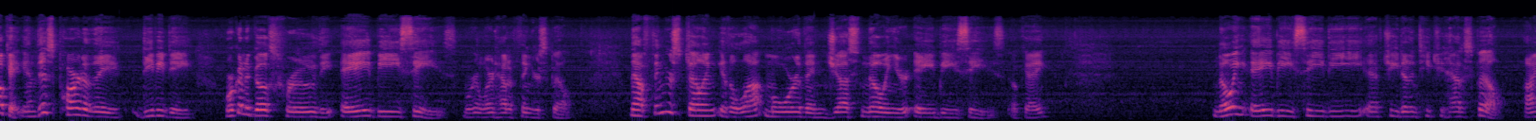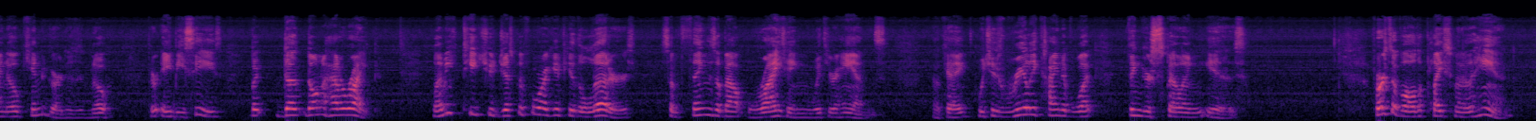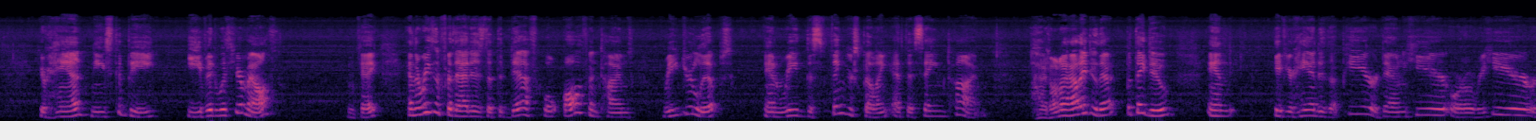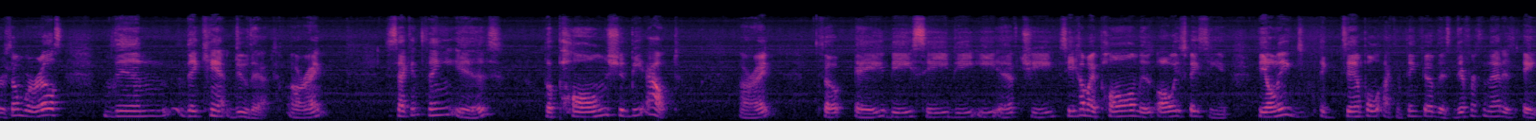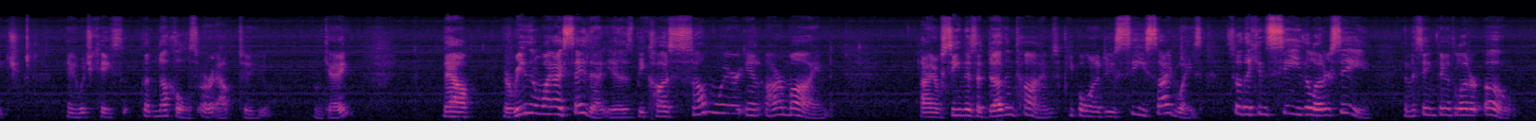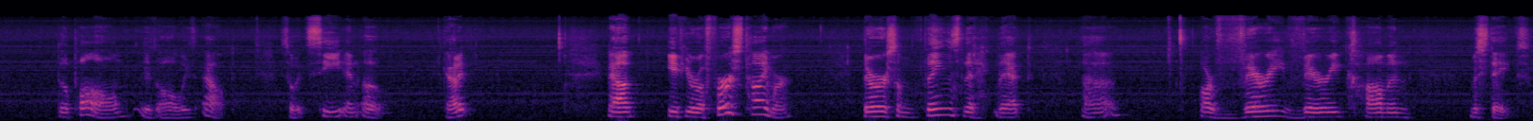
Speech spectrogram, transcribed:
Okay, in this part of the DVD, we're going to go through the ABCs. We're going to learn how to finger spell. Now, finger spelling is a lot more than just knowing your ABCs, okay? Knowing A, B, C, D, E, F, G doesn't teach you how to spell. I know kindergartners know their ABCs, but don't know how to write. Let me teach you, just before I give you the letters, some things about writing with your hands, okay? Which is really kind of what finger spelling is. First of all, the placement of the hand. Your hand needs to be even with your mouth, okay? And the reason for that is that the deaf will oftentimes read your lips and read the finger spelling at the same time. I don't know how they do that, but they do. And if your hand is up here or down here or over here or somewhere else, then they can't do that, all right? Second thing is the palm should be out, all right? So A, B, C, D, E, F, G. See how my palm is always facing you. The only example I can think of that's different than that is H, in which case the knuckles are out to you. Okay? Now, the reason why I say that is because somewhere in our mind, I have seen this a dozen times, people want to do C sideways so they can see the letter C. And the same thing with the letter O. The palm is always out. So it's C and O. Got it? Now, if you're a first timer, there are some things that, that uh, are very, very common mistakes.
